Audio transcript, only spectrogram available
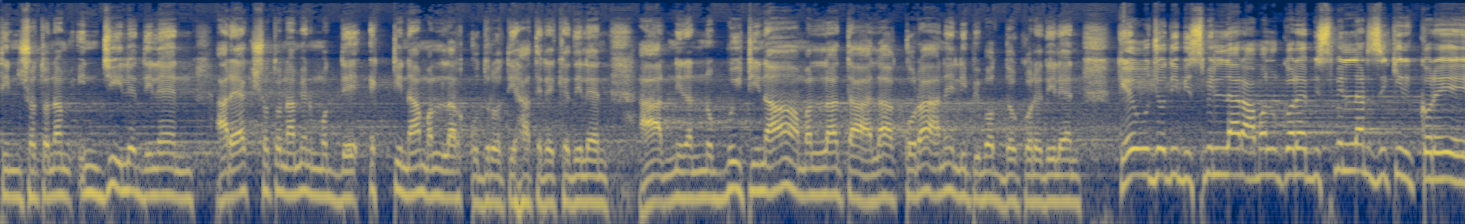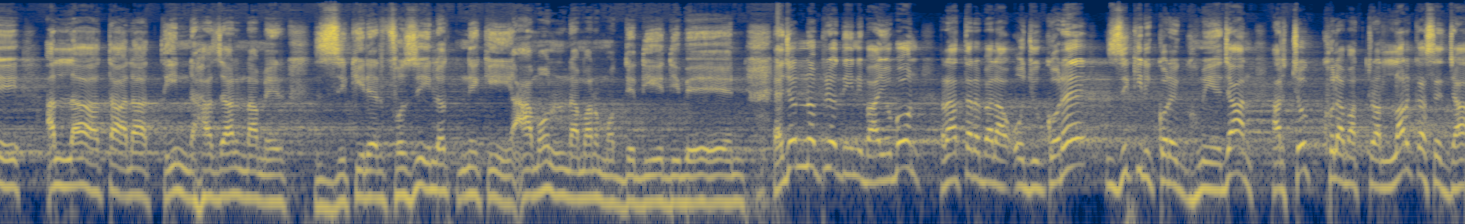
তিনশত নাম ইঞ্জিলে দিলেন, আর একশত নামের মধ্যে একটি নাম আল্লাহর কুদরতি হাতে রেখে দিলেন, আর নিরানব্বইটি নাম আল্লাহ তালা কোরআনে লিপিবদ্ধ করে দিলেন। কেউ যদি বিসমিল্লার আমল করে বিসমিল্লার জিকির করে, আল্লাহ তালা তিন হাজার নামের জিকিরের ফজিলত নেকি আমল নামার মধ্যে দিয়ে দিবেন। এজন্য প্রিয় দিন ভাই বোন, রাতের বেলা অজু করে, জিকির করে ঘুমিয়ে যান আর চোখ খোলা মাত্র আল্লাহর কাছে যা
